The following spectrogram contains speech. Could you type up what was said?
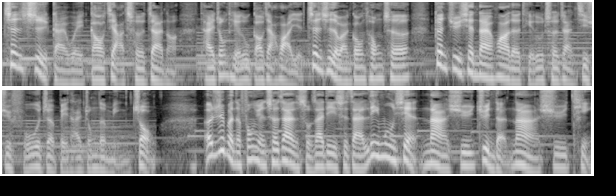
正式改为高架车站哦，台中铁路高架化也正式的完工通车，更具现代化的铁路车站继续服务着北台中的民众。而日本的丰原车站所在地是在立木县那须郡的那须町。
